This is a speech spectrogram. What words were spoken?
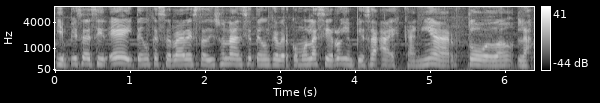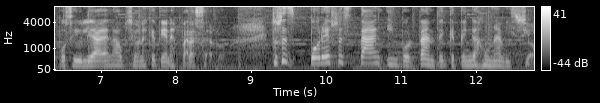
y empieza a decir, hey, tengo que cerrar esta disonancia, tengo que ver cómo la cierro y empieza a escanear todas las posibilidades, las opciones que tienes para hacerlo. Entonces, por eso es tan importante que tengas una visión.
